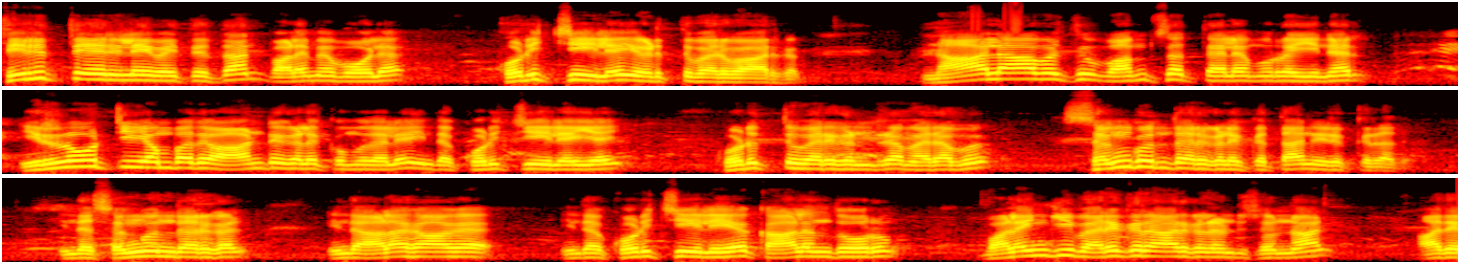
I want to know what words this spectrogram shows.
திருத்தேரிலே வைத்துத்தான் வளமை போல கொடிச்சியிலே எடுத்து வருவார்கள். நாலாவது வம்ச தலைமுறையினர் இருநூற்றி ஐம்பது ஆண்டுகளுக்கு முதலே இந்த கொடிச்சியிலேயே கொடுத்து வருகின்ற மரபு செங்குந்தர்களுக்குத்தான் இருக்கிறது. இந்த செங்குந்தர்கள் இந்த அழகாக இந்த கொடிச்சியிலேயே காலந்தோறும் வழங்கி வருகிறார்கள் என்று சொன்னால் அது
